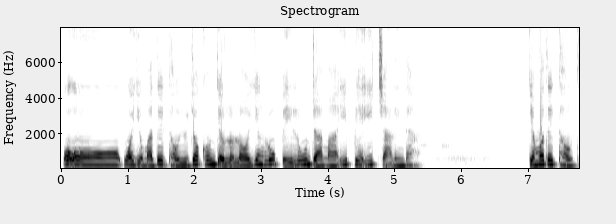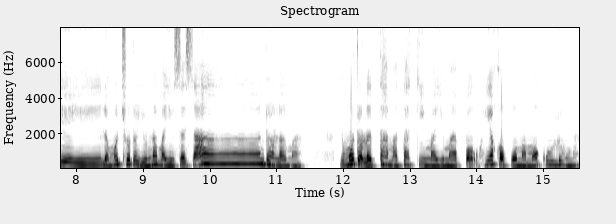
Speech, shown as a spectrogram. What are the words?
Ô ô ô dù mà tôi thầu cho con chờ lọ lọ dân lúc bể luôn trả mà ít bia ít trả linh ta. Chỉ mới tôi thầu chỉ là mới số rồi dùng nó mà dùng xa xa đó lại mà. Dùng mới rồi lại ta mà ta kỳ mà dùng mà bộ hiếc khó của mà mó cú luôn á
